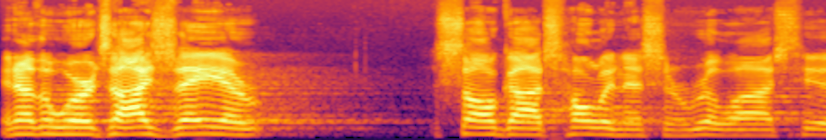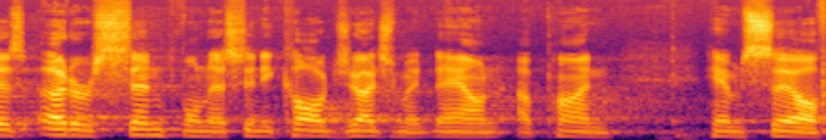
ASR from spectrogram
In other words, Isaiah saw God's holiness and realized his utter sinfulness, and he called judgment down upon himself.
